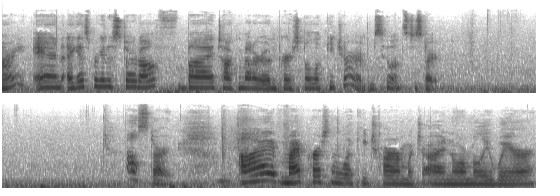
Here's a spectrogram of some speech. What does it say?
All right, and I guess we're going to start off by talking about our own personal lucky charms. Who wants to start? I'll start. I my personal lucky charm, which I normally wear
